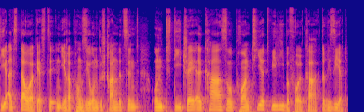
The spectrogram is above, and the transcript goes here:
die als Dauergäste in ihrer Pension gestrandet sind und die JLK so pointiert wie liebevoll charakterisiert.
